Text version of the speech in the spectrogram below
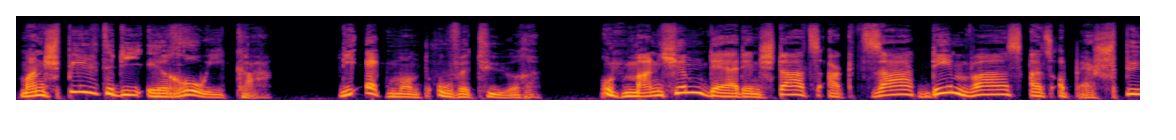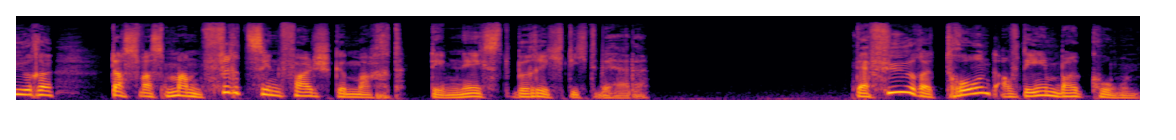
Man spielte die Eroica, die Egmont-Ouvertüre. Und manchem, der den Staatsakt sah, dem war's, als ob er spüre, dass was man vierzehn falsch gemacht, demnächst berichtigt werde. Der Führer thront auf dem Balkon.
